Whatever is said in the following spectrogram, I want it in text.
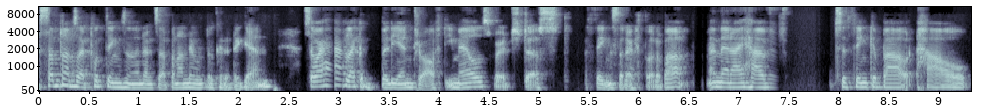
sometimes I put things in the notes app and I'll never look at it again. So I have like a billion draft emails where it's just things that I've thought about. And then I have to think about how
